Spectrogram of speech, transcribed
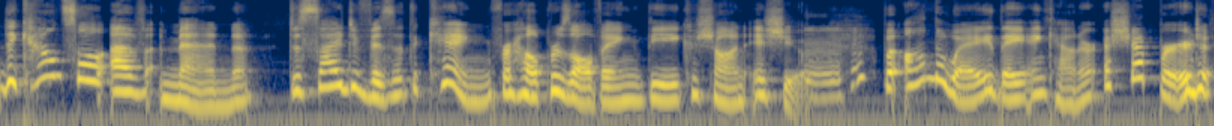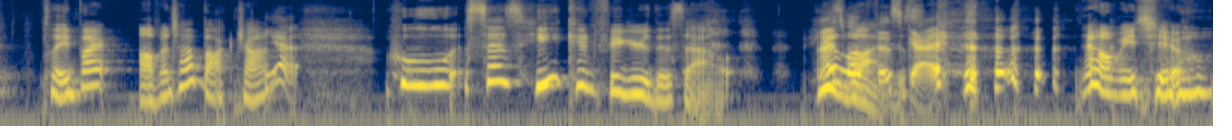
the Council of Men decide to visit the king for help resolving the Kashan issue. Mm-hmm. But on the way, they encounter a shepherd, played by Amitabh Bachchan, yeah. Who says he can figure this out. I He's love wise. this guy. Oh, me too.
